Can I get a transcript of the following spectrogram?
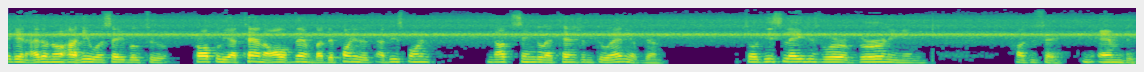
Again, I don't know how he was able to properly attend all of them, but the point is that at this point, not single attention to any of them. So these ladies were burning in, how to say, in envy.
